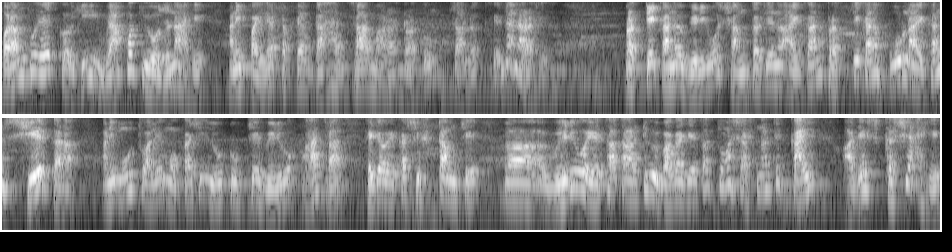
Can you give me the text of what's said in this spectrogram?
परंतु एक ही व्यापक योजना आहे आणि पहिल्या टप्प्यात दहा हजार महाराष्ट्रातून चालक हे जाणार आहेत. प्रत्येकानं व्हिडिओ शांततेनं ऐकान प्रत्येकानं पूर्ण ऐकान शेअर करा. आणि मूचवाले मोकाशी यूट्यूबचे व्हिडिओ पाहत राहा. ह्याच्यावर एका सिस्टमचे व्हिडिओ येतात आर टी विभागाचे येतात किंवा शासनाचे काही आदेश कसे आहेत?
